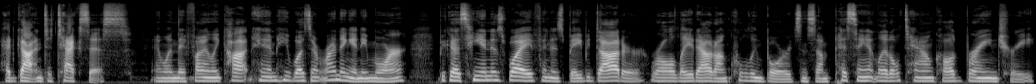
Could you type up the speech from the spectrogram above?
had gotten to Texas and when they finally caught him, he wasn't running anymore because he and his wife and his baby daughter were all laid out on cooling boards in some pissant little town called Braintree,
